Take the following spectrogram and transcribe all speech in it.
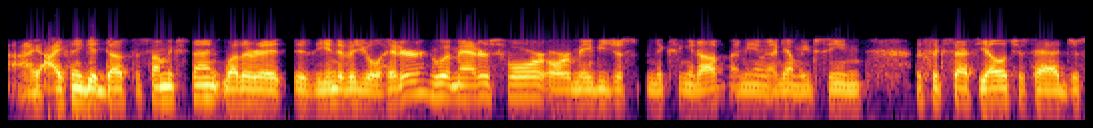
I, I think it does to some extent, whether it is the individual hitter who it matters for or maybe just mixing it up. I mean, again, we've seen the success Yelich has had just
